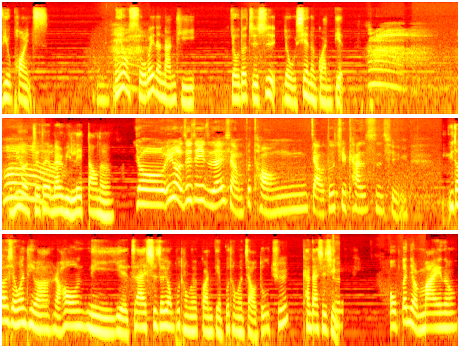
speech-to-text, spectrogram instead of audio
viewpoints。没有所谓的难题，有的只是有限的观点。有没有觉得有没有 relate 到呢？有，因为我最近一直在想不同角度去看事情，遇到一些问题吗？然后你也在试着用不同的观点、不同的角度去看待事情。Open your mind 哦。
